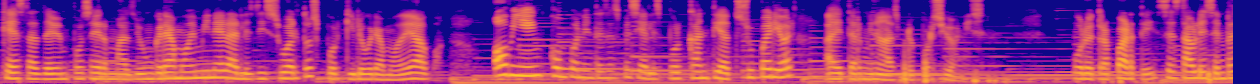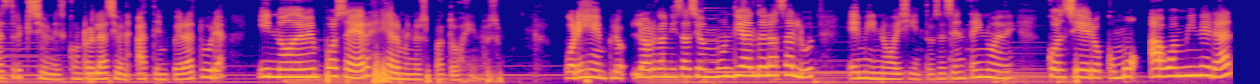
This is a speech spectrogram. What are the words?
que éstas deben poseer más de un gramo de minerales disueltos por kilogramo de agua, o bien componentes especiales por cantidad superior a determinadas proporciones. Por otra parte, se establecen restricciones con relación a temperatura y no deben poseer gérmenes patógenos. Por ejemplo, la Organización Mundial de la Salud en 1969 consideró como agua mineral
